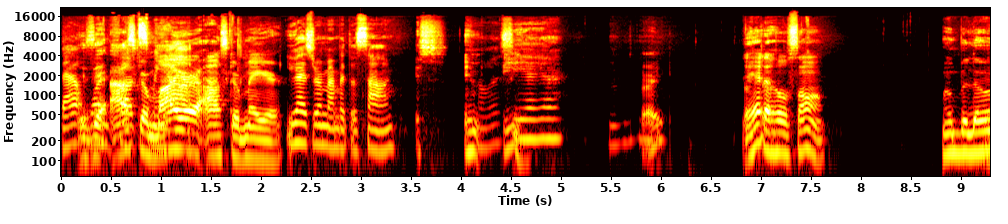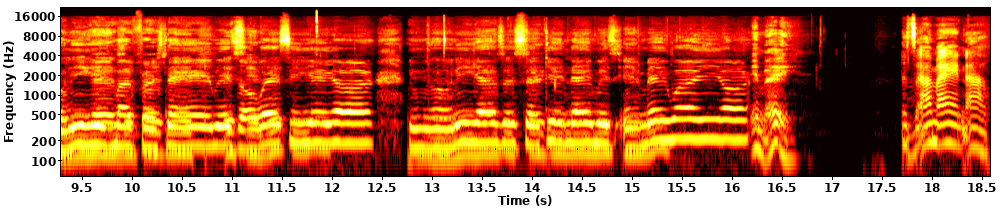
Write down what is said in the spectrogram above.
That Is one it Oscar fucks me Mayer or up. Oscar Mayer? You guys remember the song? it's M Oh, E, C-A-R? right? They had a whole song. Maloney is my first name. It's O S C A R. Maloney has a second name. It's M A Y E R. M A. It's M A now.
